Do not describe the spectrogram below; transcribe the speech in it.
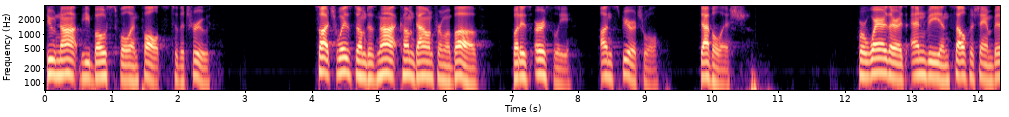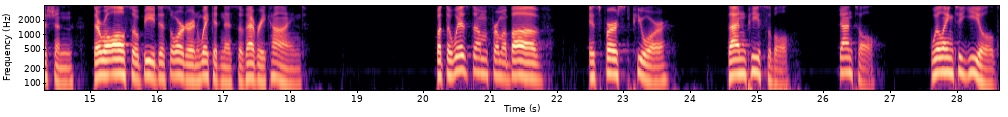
do not be boastful and false to the truth. Such wisdom does not come down from above, but is earthly, unspiritual, devilish. For where there is envy and selfish ambition, there will also be disorder and wickedness of every kind. But the wisdom from above is first pure then peaceable, gentle, willing to yield,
